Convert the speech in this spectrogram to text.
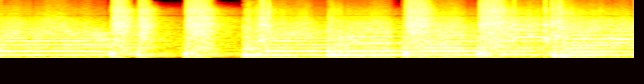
Thank you.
